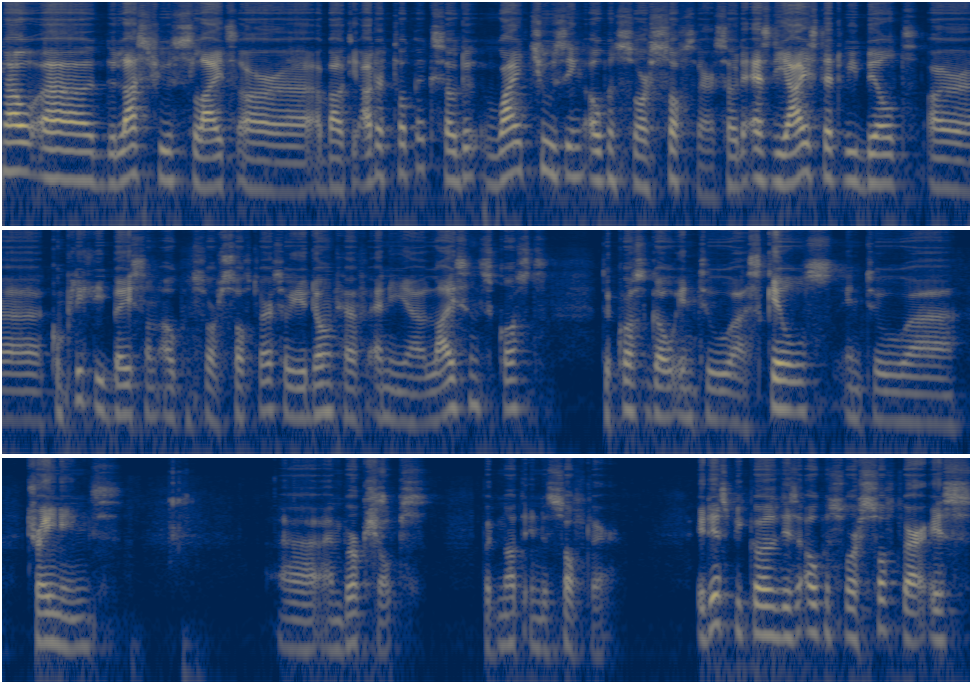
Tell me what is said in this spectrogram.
Now, uh, the last few slides are uh, about the other topics. So the, why choosing open source software? So the SDIs that we built are uh, completely based on open source software, so you don't have any uh, license costs. The costs go into uh, skills, into uh, trainings and workshops, but not in the software. It is because this open source software is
